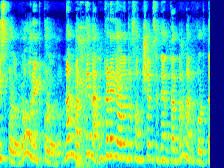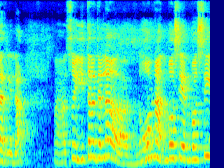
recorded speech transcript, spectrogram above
ಈಸ್ಕೊಳ್ಳೋರು ಅವ್ರು ಇಟ್ಕೊಳ್ಳೋರು. ನಾನು ಮತ್ತೆ ನನ್ನ ಕಡೆಗೆ ಯಾವ್ದಾದ್ರು ಫಂಕ್ಷನ್ಸ್ ಇದೆ ಅಂತಂದ್ರು ನಾನು ಕೊಡ್ತಾ ಇರಲಿಲ್ಲ. ಸೊ ಈ ಥರದ್ದೆಲ್ಲ ನೋವನ್ನ ಅನುಭವಿಸಿ ಅನುಭವಿಸಿ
